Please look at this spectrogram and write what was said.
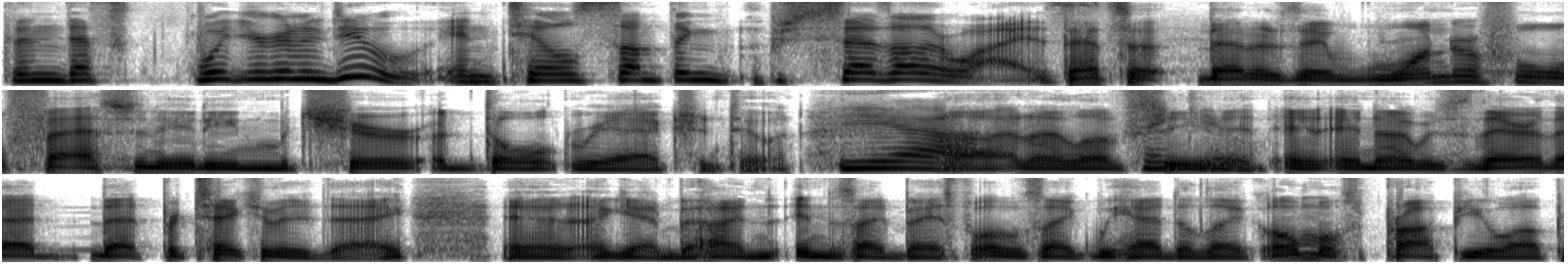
then that's what you're going to do until something says otherwise. That's a that is a wonderful, fascinating, mature adult reaction to it. Yeah. uh, and I love Thank seeing you. it. And, and I was there that that particular day. And again, behind inside baseball, it was like we had to like almost prop you up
